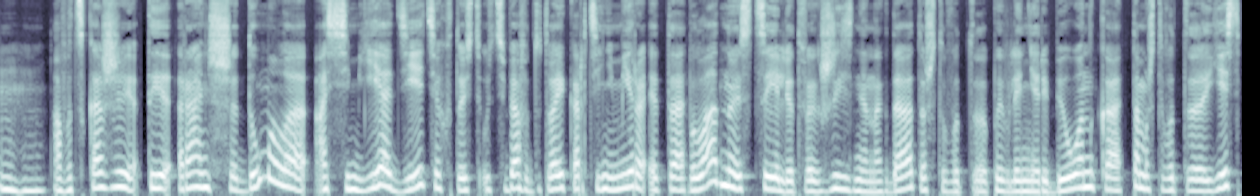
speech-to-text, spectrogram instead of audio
Угу. А вот скажи, ты раньше думала о семье, о детях? То есть у тебя в твоей картине мира это была одной из целей твоих жизненных, да, то, что вот э, появление ребенка, потому что вот э, есть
